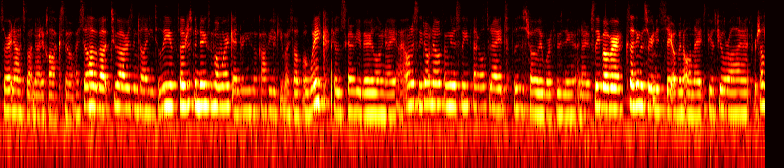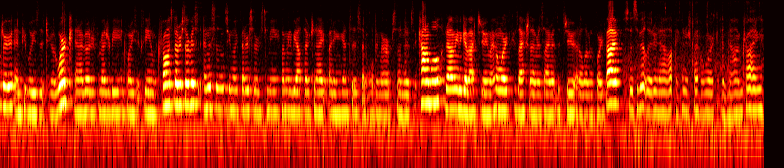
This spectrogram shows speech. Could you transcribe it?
So right now it's about 9 o'clock, so I still have about two hours until I need to leave. So I've just been doing some homework and drinking some coffee to keep myself awake because it's to be a very long night. I honestly don't know if I'm going to sleep at all tonight, but this is totally worth losing a night of sleep over because I think this route needs to stay open all night because people rely on it for shelter and people use it to go to work. And I voted for Measure B in 2016, which promised better service, and this doesn't seem like better service to me. I'm to be out there tonight fighting against this and holding my representatives accountable. But now I'm to get back to doing my homework because I actually have an assignment that's due at 11.45. So it's a bit later now. I finished my homework and now I'm trying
